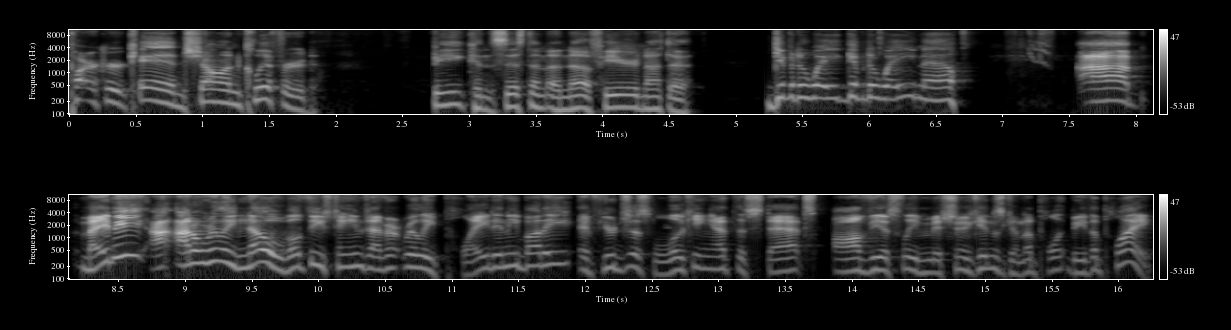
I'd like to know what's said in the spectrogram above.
Parker can Sean Clifford be consistent enough here not to give it away, give it away now. Uh maybe. I, I don't really know. Both these teams haven't really played anybody. If you're just looking at the stats, obviously Michigan's going to pl- be the play.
